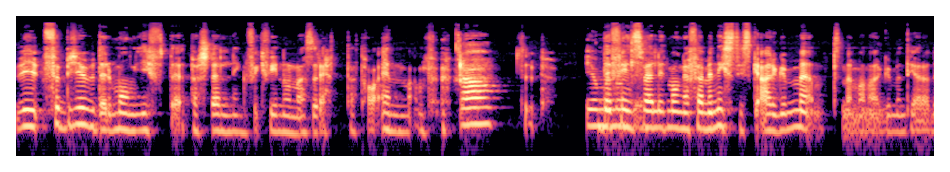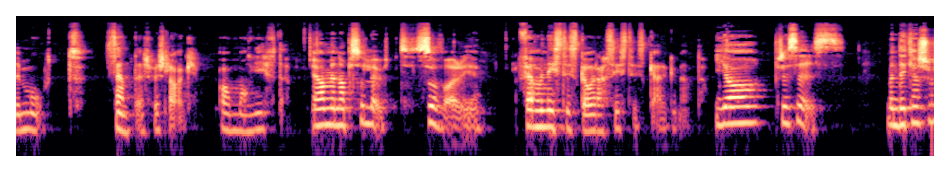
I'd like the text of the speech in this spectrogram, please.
Vi förbjuder månggifte, tar ställning för kvinnornas rätt att ha en man. ja. Typ. Jo, Det men finns okej. väldigt många feministiska argument när man argumenterade mot Centerns förslag om månggifte. Ja men absolut, så var det ju. Feministiska och rasistiska argument. Ja, precis. Men det kanske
